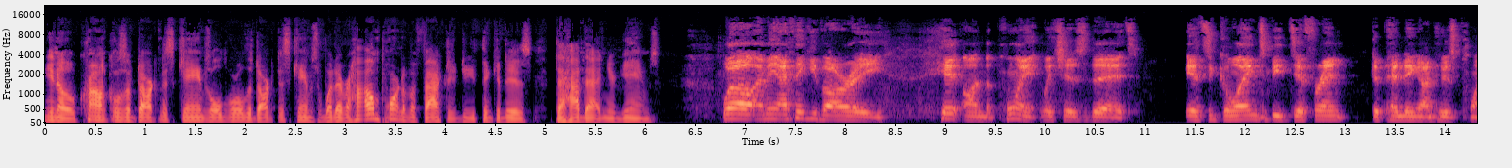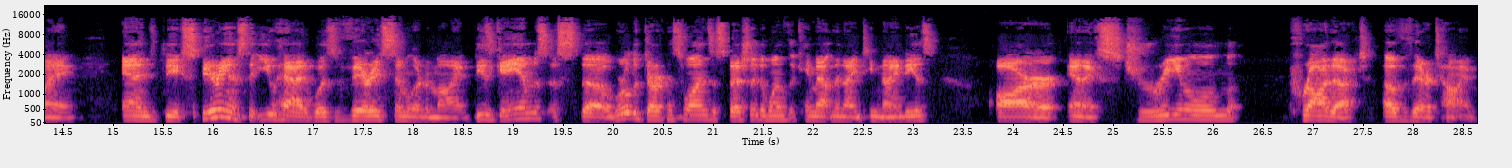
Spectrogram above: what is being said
you know chronicles of darkness games old world of darkness games whatever how important of a factor do you think it is to have that in your games well i mean i think you've already hit on the point which is that it's going to be different depending on who's playing and the experience that you had was very similar to mine these games the world of darkness ones especially the ones that came out in the 1990s are an extreme product of their time.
